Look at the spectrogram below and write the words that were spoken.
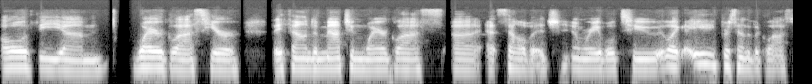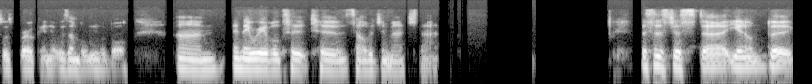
all of the um, wire glass here, they found a matching wire glass uh, at salvage and were able to, like 80% of the glass was broken. It was unbelievable. Um, and they were able to, to salvage and match that. This is just, uh, you know, the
